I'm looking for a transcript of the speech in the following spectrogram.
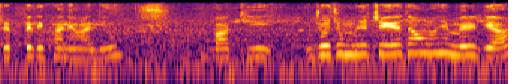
ट्रिप पे दिखाने वाली हूँ। बाकी जो जो मुझे चाहिए था वो मुझे मिल गया।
